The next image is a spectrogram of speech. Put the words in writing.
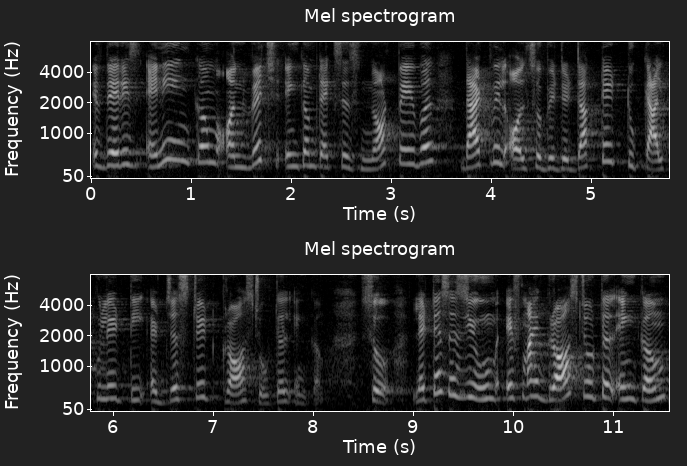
if there is any income on which income tax is not payable that will also be deducted to calculate the adjusted gross total income. So, let us assume if my gross total income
